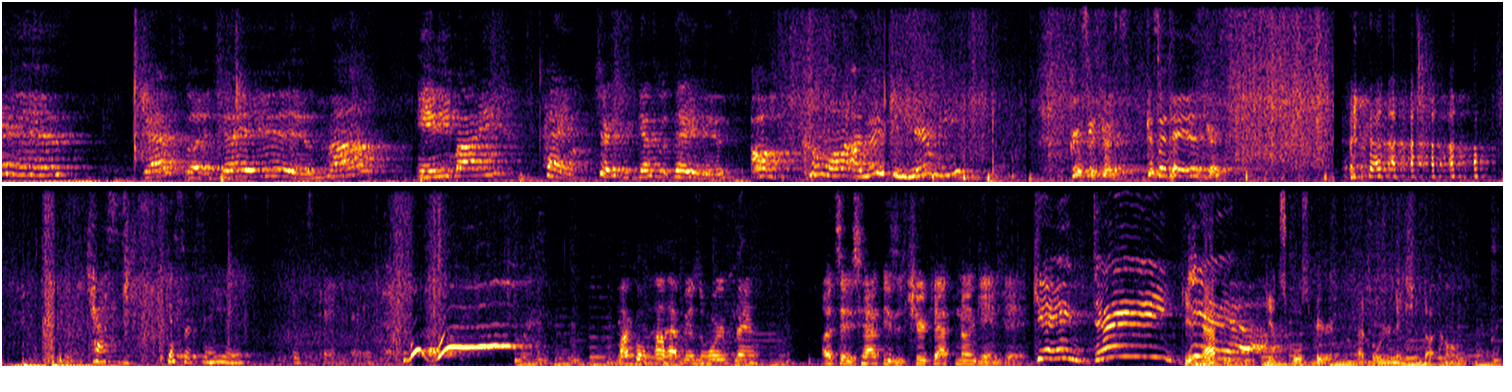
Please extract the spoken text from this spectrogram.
Guess what day it is? Guess what day it is, huh? Anybody? Hey, Tracy, guess what day it is? Oh, come on, I know you can hear me. Grace, Grace, Grace, guess what day it is, Grace? Cassidy, guess what today is? It's game day. Woo woo! Michael, how happy is the Warrior fan? I'd say as happy as a cheer captain on game day. Game day! Get yeah! happy. Get school spirit at warriornation.com.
